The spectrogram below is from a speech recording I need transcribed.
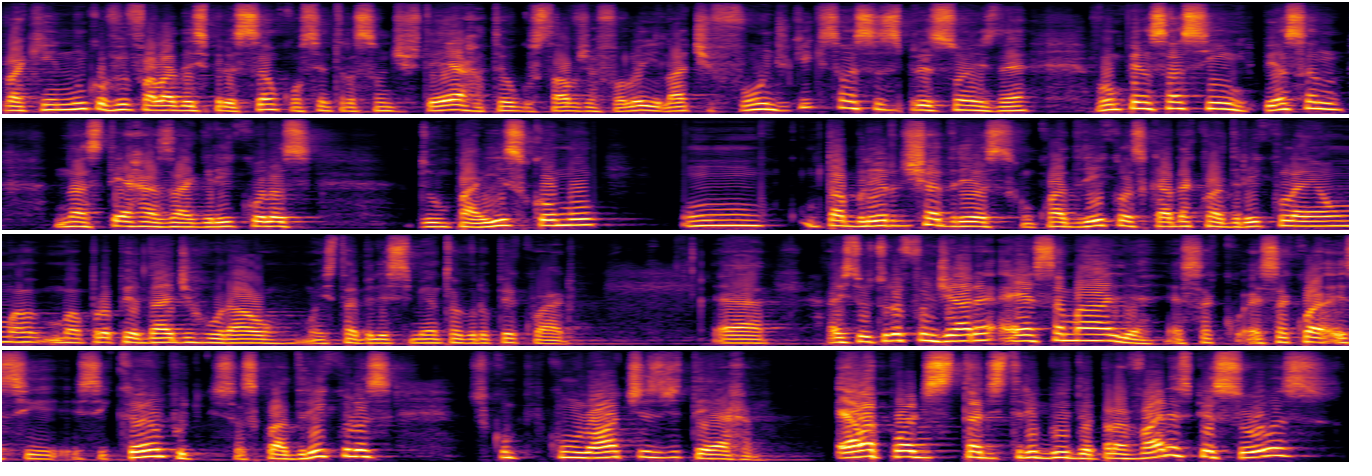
Para quem nunca ouviu falar da expressão concentração de terra, até o Gustavo já falou, e latifúndio, o que, que são essas expressões, né? Vamos pensar assim, pensa nas terras agrícolas de um país como um, um, tabuleiro de xadrez, com quadrículas, cada quadrícula é uma, uma propriedade rural, um estabelecimento agropecuário. É, a estrutura fundiária é essa malha, essa, essa, esse, esse campo, essas quadrículas com, com lotes de terra. Ela pode estar distribuída para várias pessoas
